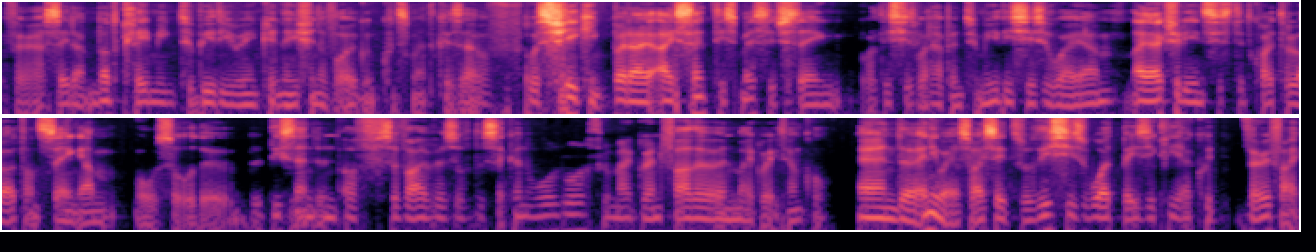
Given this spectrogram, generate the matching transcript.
very I said I'm not claiming to be the reincarnation of Eugen Kunstmann because I was shaking, but I, I, sent this message saying, well, this is what happened to me. This is who I am. I actually insisted quite a lot on saying I'm also the, the descendant of survivors of the Second World War through my grandfather and my great uncle. And uh, anyway, so I said, so this is what basically I could verify.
